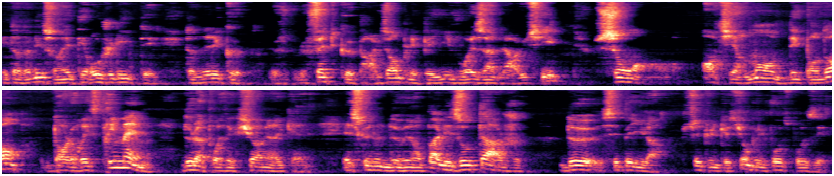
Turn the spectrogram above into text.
Étant donné son hétérogénéité, étant donné que le, fait que, par exemple, les pays voisins de la Russie sont entièrement dépendants dans leur esprit même de la protection américaine. Est-ce que nous ne devenons pas les otages de ces pays-là? C'est une question qu'il faut se poser.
